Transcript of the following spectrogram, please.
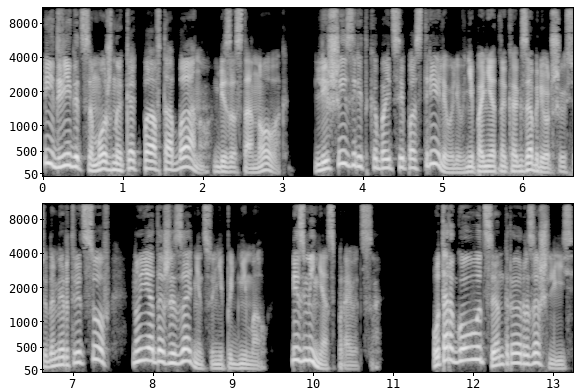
и двигаться можно как по автобану, без остановок. Лишь изредка бойцы постреливали в непонятно как забредших сюда мертвецов, но я даже задницу не поднимал. Без меня справятся. У торгового центра разошлись.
